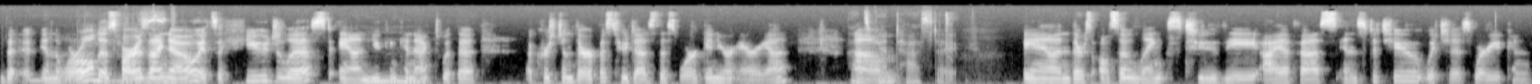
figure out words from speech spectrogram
the, in the world, as far as I know, it's a huge list, and you can Mm. connect with a, a Christian therapist who does this work in your area. That's um, fantastic. And there's also links to the IFS Institute, which is where you can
